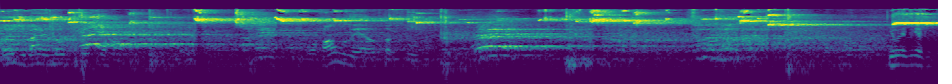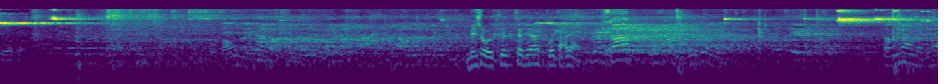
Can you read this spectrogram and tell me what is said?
所以一般人都不好。我房屋子也有特殊，因为你也是左手。我房屋子也有。没事，我跟再跟他多打两个。三，等一下，等一下，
